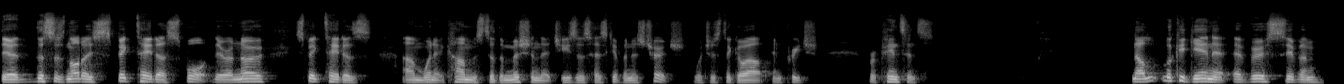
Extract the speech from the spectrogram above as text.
there, this is not a spectator sport. There are no spectators um, when it comes to the mission that Jesus has given his church, which is to go out and preach repentance. Now, look again at, at verse 7.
